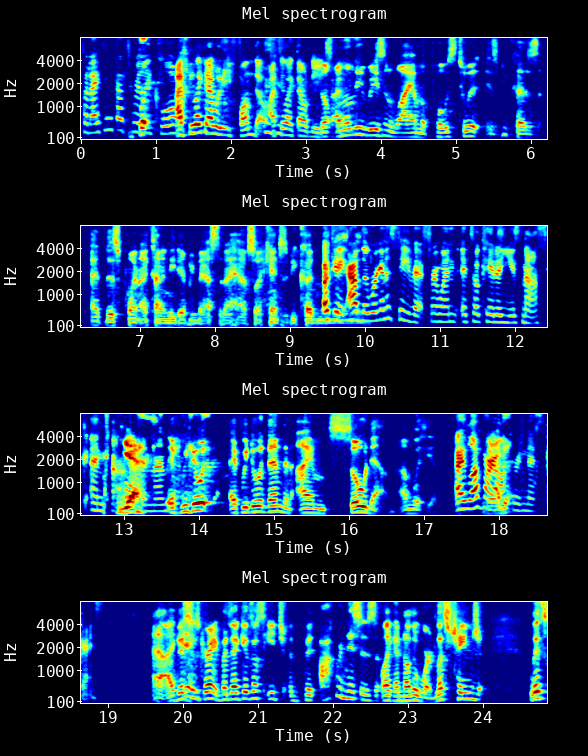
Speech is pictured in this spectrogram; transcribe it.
but I think that's really cool. I feel like that would be fun though. I feel like that would be the exciting. only reason why I'm opposed to it is because at this point I kind of need every mask that I have, so I can't just be cutting. Okay, Adler, we're gonna save it for when it's okay to use mask and cut yes. If we do it, if we do it then, then I am so down. I'm with you. I love our yeah, awkwardness, guys. I, this is great, but that gives us each. But awkwardness is like another word. Let's change. Let's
